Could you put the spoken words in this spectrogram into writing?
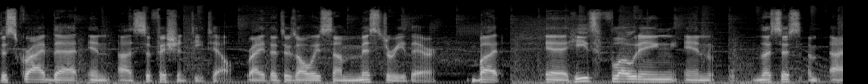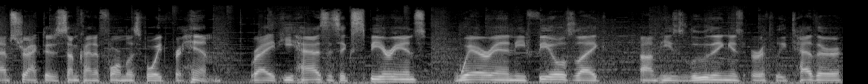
describe that in uh, sufficient detail, right? That there's always some mystery there. But uh, he's floating in, let's just um, abstract it as some kind of formless void for him, right? He has this experience wherein he feels like um, he's losing his earthly tether,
